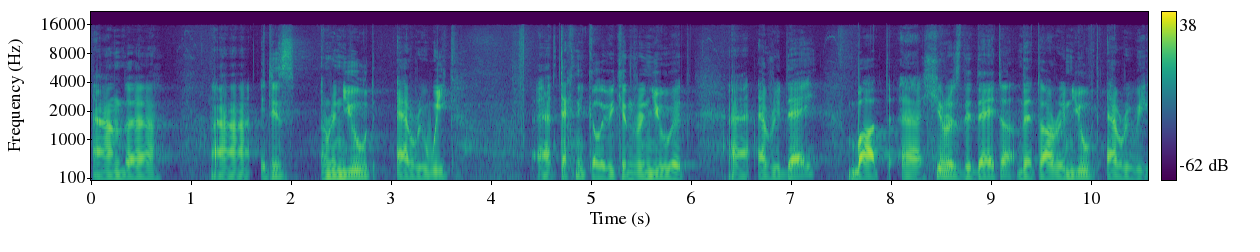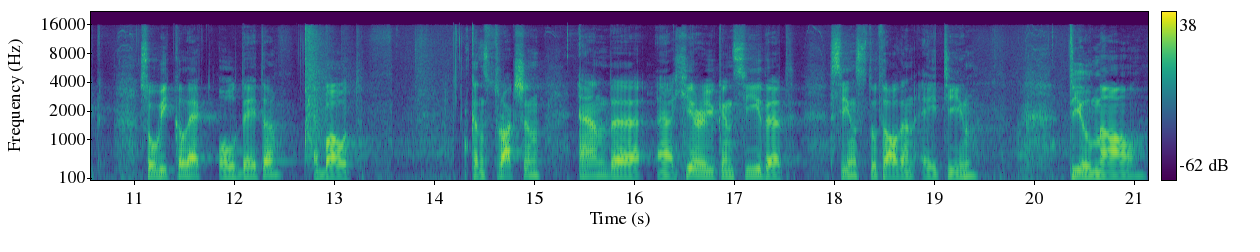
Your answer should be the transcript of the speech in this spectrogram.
and uh, uh, it is renewed every week. Uh, technically, we can renew it uh, every day, but uh, here is the data that are renewed every week. So we collect all data about construction, and uh, uh, here you can see that since 2018 till now,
